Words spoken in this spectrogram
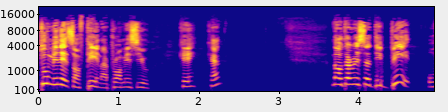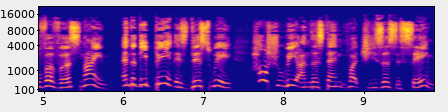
Two minutes of pain, I promise you. Okay, Ken? Now there is a debate over verse 9, and the debate is this way How should we understand what Jesus is saying?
